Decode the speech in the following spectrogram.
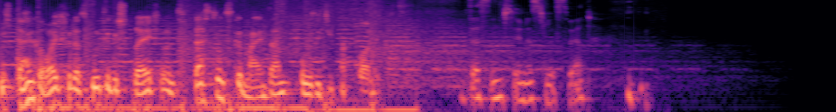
Ich danke euch für das gute Gespräch und lasst uns gemeinsam positiv nach vorne kommen. Das ist ein schönes Schlusswort.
